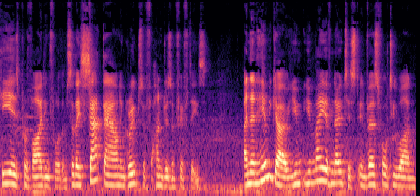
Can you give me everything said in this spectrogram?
He is providing for them. So they sat down in groups of hundreds and fifties. And then here we go. You, you may have noticed in verse 41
